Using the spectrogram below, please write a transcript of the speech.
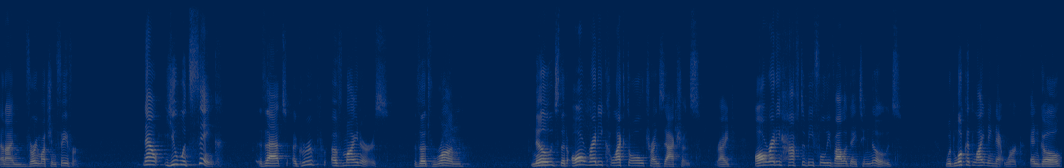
and I'm very much in favor. Now, you would think that a group of miners that run nodes that already collect all transactions, right, already have to be fully validating nodes, would look at Lightning Network and go,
